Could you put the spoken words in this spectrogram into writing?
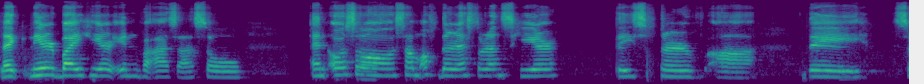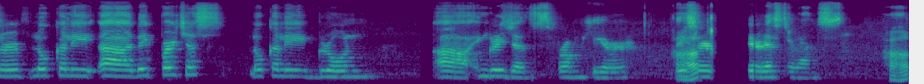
like nearby here in Vaasa. So, and also some of the restaurants here, they serve, uh, they serve locally, uh, they purchase locally grown uh, ingredients from here. They Uh-huh. serve the restaurants. Uh-huh.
